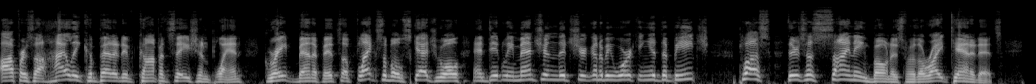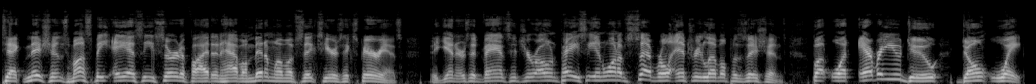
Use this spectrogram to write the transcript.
offers a highly competitive compensation plan, great benefits, a flexible schedule, and did we mention that you're going to be working at the beach? Plus, there's a signing bonus for the right candidates. Technicians must be ASE certified and have a minimum of six years experience. Beginners advance at your own pace in one of several entry level positions. But whatever you do, don't wait.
